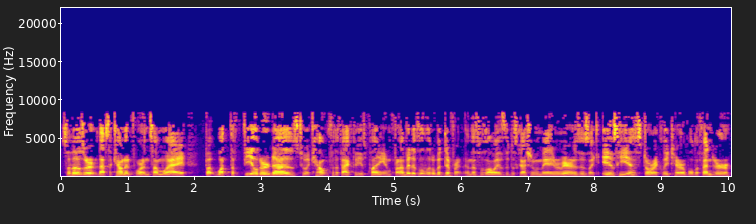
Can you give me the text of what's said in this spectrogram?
so those are that's accounted for in some way. But what the fielder does to account for the fact that he's playing in front of it is a little bit different. And this was always the discussion with Manny Ramirez is like, is he a historically terrible defender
